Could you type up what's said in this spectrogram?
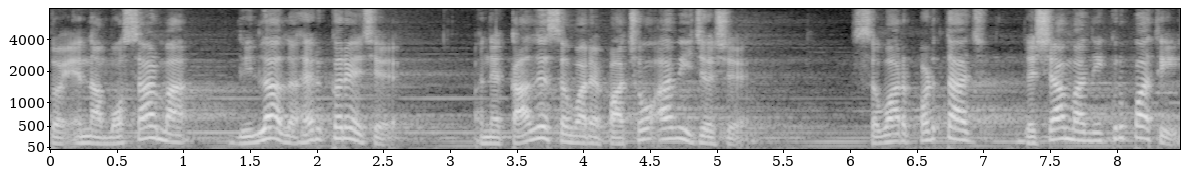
તો એના મોસાળમાં લીલા લહેર કરે છે અને કાલે સવારે પાછો આવી જશે. સવાર પડતા જ દશામાની કૃપાથી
